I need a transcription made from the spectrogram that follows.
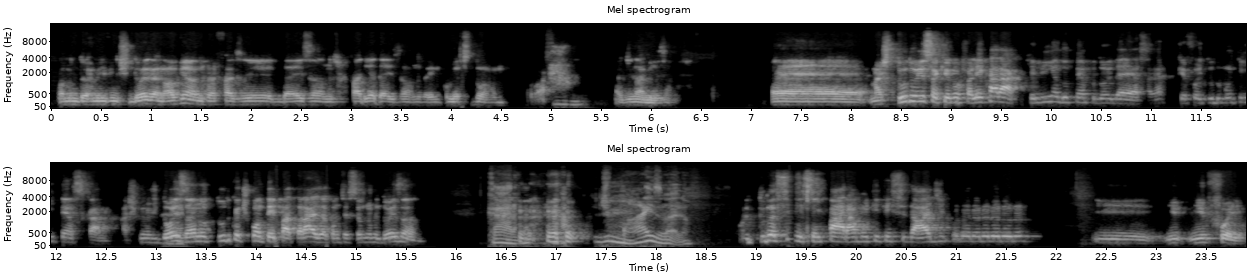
Estamos em 2022, é nove anos, vai fazer dez anos, faria dez anos aí no começo do ano, eu acho, uhum. a Dinamiza. É, mas tudo isso aqui que eu falei, caraca, que linha do tempo doida é essa, né? Porque foi tudo muito intenso, cara. Acho que uns dois é. anos, tudo que eu te contei para trás aconteceu nos dois anos. Cara, demais, velho. Foi tudo assim, sem parar, muita intensidade. E, e, e, foi.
